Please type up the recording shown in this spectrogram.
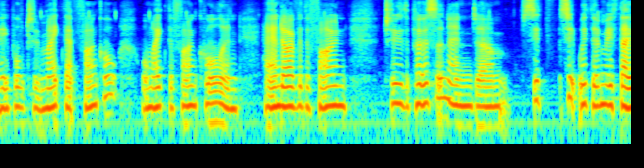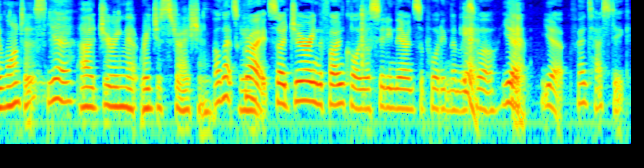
people to make that phone call or make the phone call and hand over the phone to the person and um, sit sit with them if they want us Yeah. uh, during that registration. Oh, that's Yeah. great. So during the phone call, you're sitting there and supporting them as well. Yeah, yeah, yeah. fantastic.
